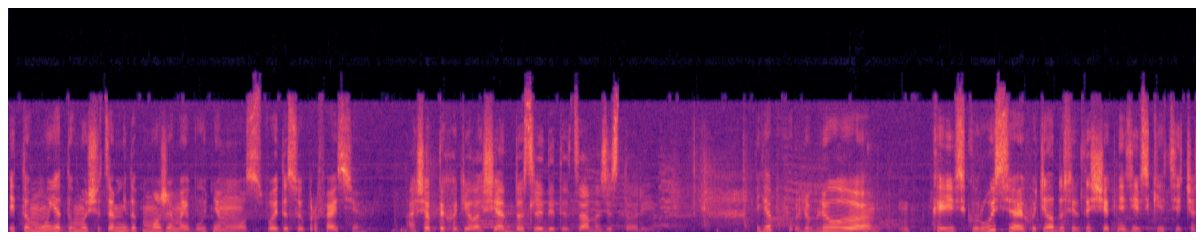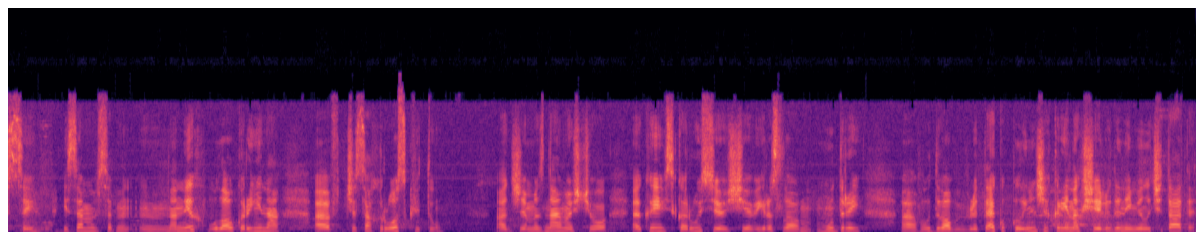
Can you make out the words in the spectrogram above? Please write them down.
і тому я думаю, що це мені допоможе в майбутньому освоїти свою професію. А що б ти хотіла ще дослідити саме з історії? Я б люблю е, Київську Русь і хотіла дослідити ще князівські ці часи. І саме саме, на них була Україна е, в часах розквіту. Адже ми знаємо, що е, Київська Русь ще Ярослав Мудрий е, побудував бібліотеку, коли в інших країнах ще люди не вміли читати.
